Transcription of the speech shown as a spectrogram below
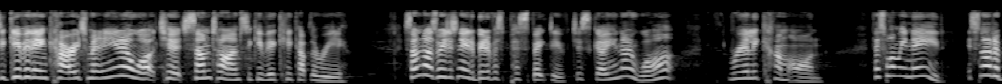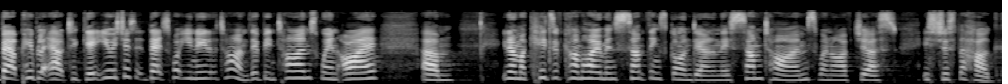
to give you the encouragement. And you know what, church? Sometimes to give you a kick up the rear. Sometimes we just need a bit of a perspective. Just go, you know what? Really come on. That's what we need. It's not about people out to get you. It's just that's what you need at the time. There have been times when I, um, you know, my kids have come home and something's gone down, and there's sometimes when I've just, it's just the hug.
